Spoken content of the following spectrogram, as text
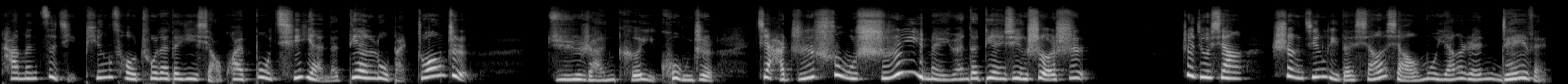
他们自己拼凑出来的一小块不起眼的电路板装置，居然可以控制。价值数十亿美元的电信设施，这就像圣经里的小小牧羊人 David，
